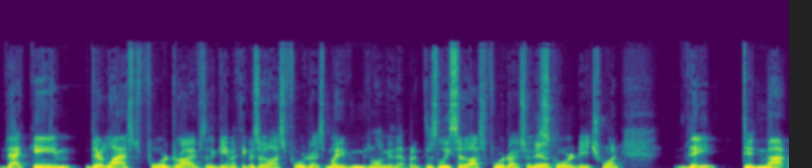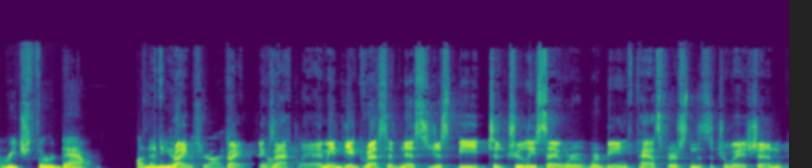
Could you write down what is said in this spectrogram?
That game, their last four drives of the game, I think it was their last four drives, might even be longer than that, but it was at least their last four drives where they yeah. scored each one. They did not reach third down on any of right, those drives. Right, exactly. I mean, the aggressiveness to just be to truly say we're we're being pass first in the situation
